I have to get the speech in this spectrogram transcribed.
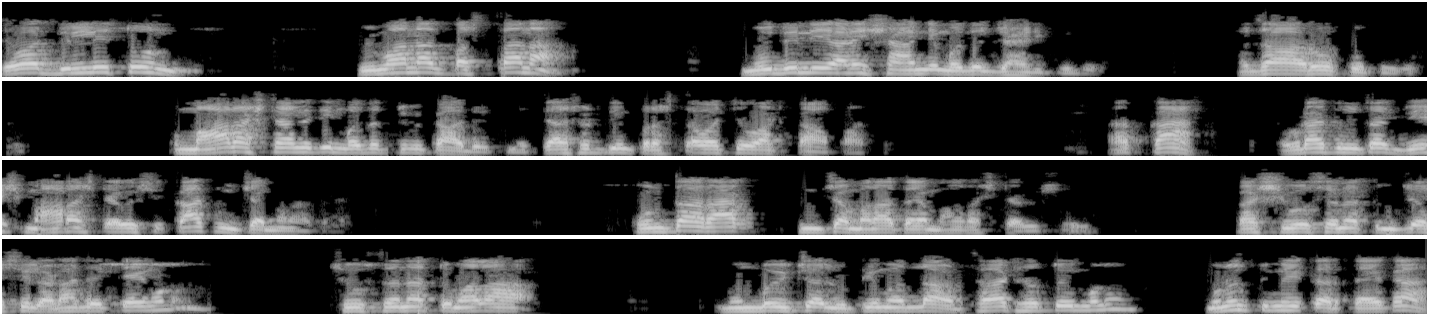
तेव्हा दिल्लीतून विमानात बसताना मोदींनी आणि शहानी मदत जाहीर केली. हजारो कोटी रुपये. महाराष्ट्राला ती मदत तुम्ही का देत नाही? त्यासाठी तुम्ही प्रस्तावाची वाट का पाहता? का? एवढा तुमचा द्वेष महाराष्ट्राविषयी का तुमच्या मनात आहे? कोणता राग तुमच्या मनात आहे महाराष्ट्राविषयी? का शिवसेना तुमच्याशी लढा देते म्हणून? शिवसेना तुम्हाला मुंबईच्या लुटीमधला अडथळा ठरतोय म्हणून? म्हणून तुम्ही हे करताय का?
